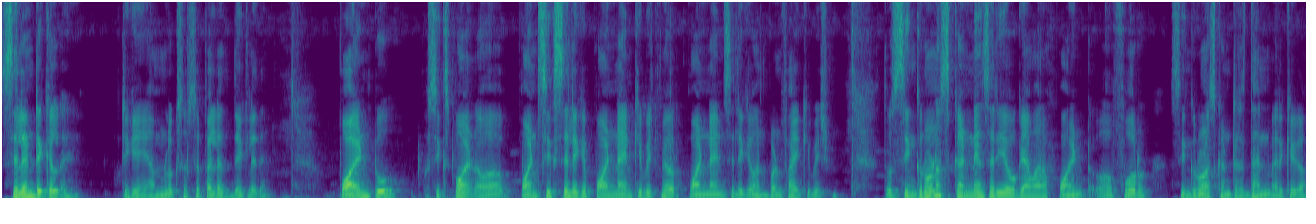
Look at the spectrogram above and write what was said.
सिलेंड्रिकल ठीक है, हम लोग सबसे पहले तो देख लेते हैं। Point two six point point six से लेके पॉइंट नाइन के बीच में और पॉइंट नाइन से लेके वन पॉइंट फाइव के बीच में। तो सिंक्रोनस कंडेंसर ये हो गया हमारा पॉइंट फोर सिंक्रोनस कंडेंसर ध्यान में रखेगा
